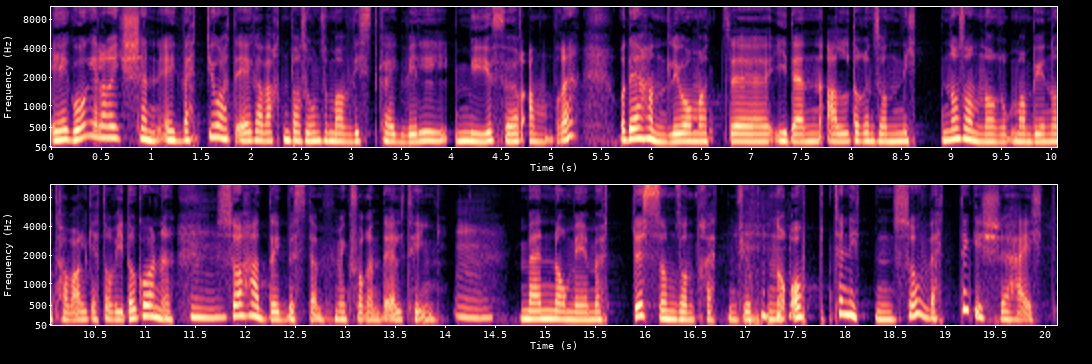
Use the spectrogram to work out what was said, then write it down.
jeg òg. Eller jeg, kjenner, jeg vet jo at jeg har vært en person som har visst hva jeg vil mye før andre. Og det handler jo om at uh, i den alderen sånn 19 og sånn, når man begynner å ta valg etter videregående, Mm. så hadde jeg bestemt meg for en del ting. Mm. Men når vi møttes som sånn 13-14 og opp til 19, så vet jeg ikke helt.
